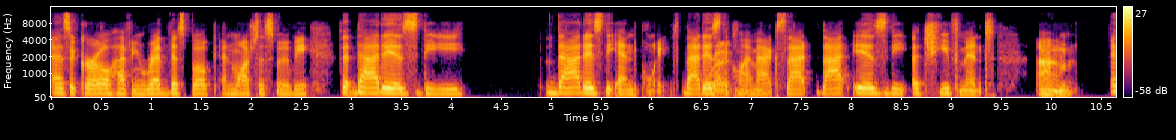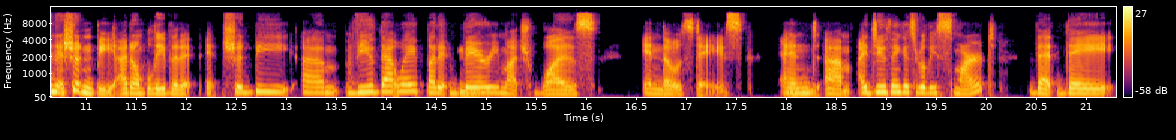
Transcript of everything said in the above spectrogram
as a girl having read this book and watched this movie that that is the that is the end point that is the climax that that is the achievement Mm-hmm. um and it shouldn't be i don't believe that it it should be um viewed that way but it Mhm. very much was in those days and Mm-hmm. um i do think it's really smart that they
